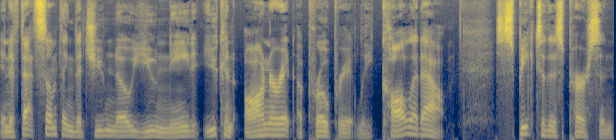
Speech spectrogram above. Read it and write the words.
And if that's something that you know you need, you can honor it appropriately, call it out. Speak to this person.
